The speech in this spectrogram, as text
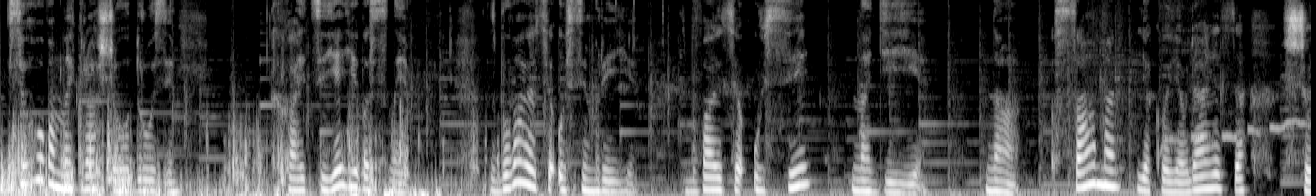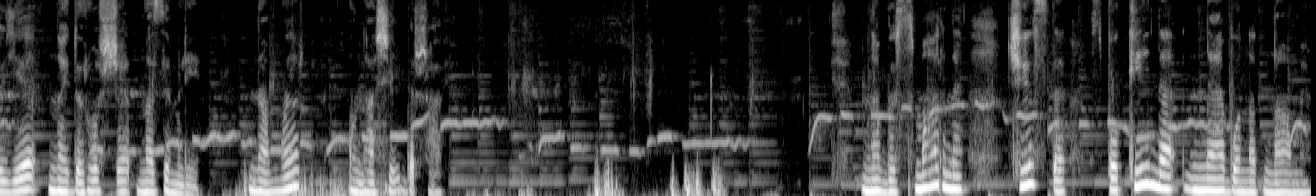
Всього вам найкращого, друзі! Хай цієї весни збуваються усі мрії, збуваються усі надії на саме, як виявляється, що є найдорожче на землі, на мир у нашій державі. На безсмарне, чисте, спокійне небо над нами,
